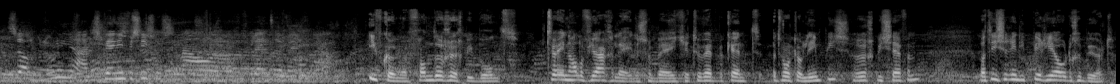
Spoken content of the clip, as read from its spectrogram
dat is wel de bedoeling, ja. Dus ik weet niet precies hoe ze nou uh, gepland hebben. Yves Kummer van de Rugbybond. Tweeënhalf jaar geleden zo'n beetje. Toen werd bekend, het wordt Olympisch, Rugby 7. Wat is er in die periode gebeurd?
